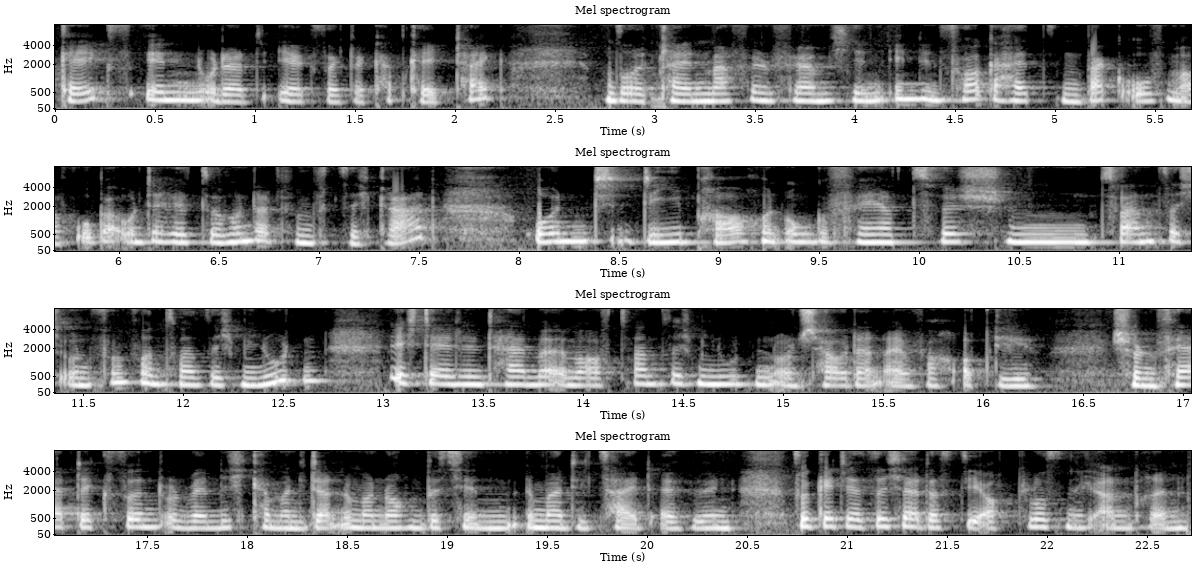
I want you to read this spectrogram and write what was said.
Cupcakes in, oder eher gesagt der Cupcake-Teig, unsere kleinen Muffinförmchen in den vorgeheizten Backofen auf Ober-Unterhitze 150 Grad. Und die brauchen ungefähr zwischen 20 und 25 Minuten. Ich stelle den Timer immer auf 20 Minuten und schaue dann einfach, ob die schon fertig sind. Und wenn nicht, kann man die dann immer noch ein bisschen, immer die Zeit erhöhen. So geht ja sicher, dass die auch plus nicht anbrennen.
